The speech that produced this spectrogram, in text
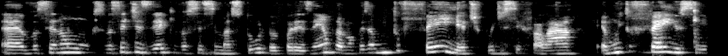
é, você não. Se você dizer que você se masturba, por exemplo, é uma coisa muito feia, tipo, de se falar. É muito feio se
